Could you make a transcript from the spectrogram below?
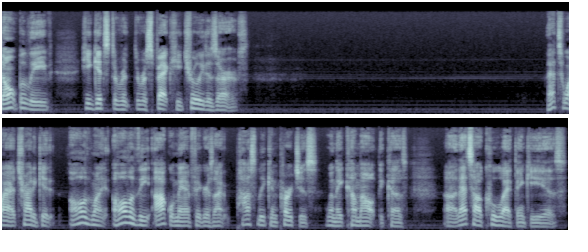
don't believe he gets the, re- the respect he truly deserves. That's why I try to get all of my all of the Aquaman figures I possibly can purchase when they come out because uh, that's how cool I think he is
